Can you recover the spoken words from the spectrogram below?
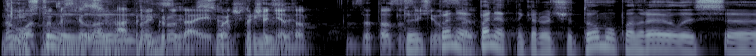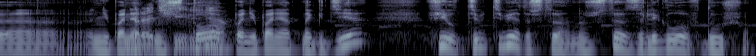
Ну вот, выпустил одну игру, да, и больше ничего нету. Зато То есть понятно, понятно, короче, Тому понравилось э, непонятно Дрочильня. что, по непонятно где. Фил, тебе, тебе это что? Ну что залегло в душу?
